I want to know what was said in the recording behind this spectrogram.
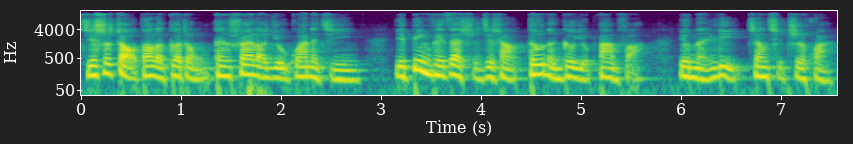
即使找到了各种跟衰老有关的基因，也并非在实际上都能够有办法、有能力将其置换。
